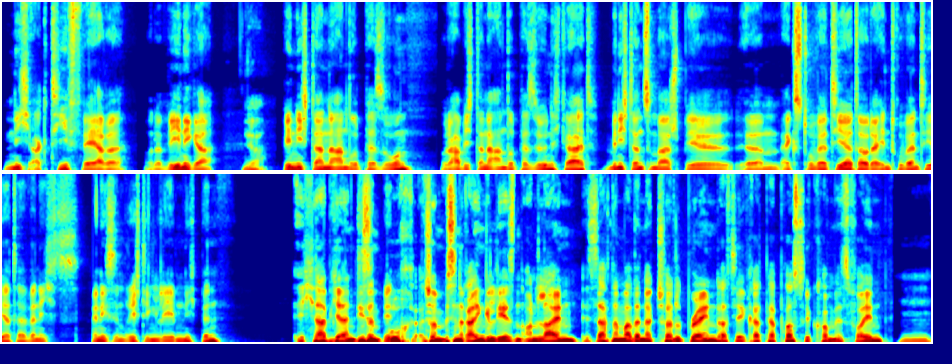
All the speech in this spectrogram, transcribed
nicht aktiv wäre oder weniger, Ja. bin ich dann eine andere Person? Oder habe ich dann eine andere Persönlichkeit? Bin ich dann zum Beispiel ähm, extrovertierter oder introvertierter, wenn ich es wenn ich's im richtigen Leben nicht bin? Ich habe ja in diesem Buch schon ein bisschen reingelesen online. Ich sag nochmal The Nocturnal Brain, das hier gerade per Post gekommen ist vorhin. Hm.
